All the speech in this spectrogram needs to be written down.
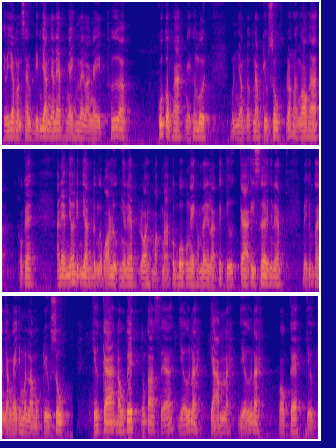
Thì bây giờ mình sẽ điểm danh nha anh em. Ngày hôm nay là ngày thứ uh, cuối cùng ha ngày thứ 10 mình nhận được 5 triệu xu rất là ngon ha. Ok anh em nhớ điểm danh, đừng có bỏ lượt nha anh em. Rồi, mật mã combo của ngày hôm nay là cái chữ KIC nha anh em. Để chúng ta nhận ngay cho mình là một triệu xu. Chữ K đầu tiên, chúng ta sẽ giữ nè, chạm nè, giữ nè. Ok, chữ K.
